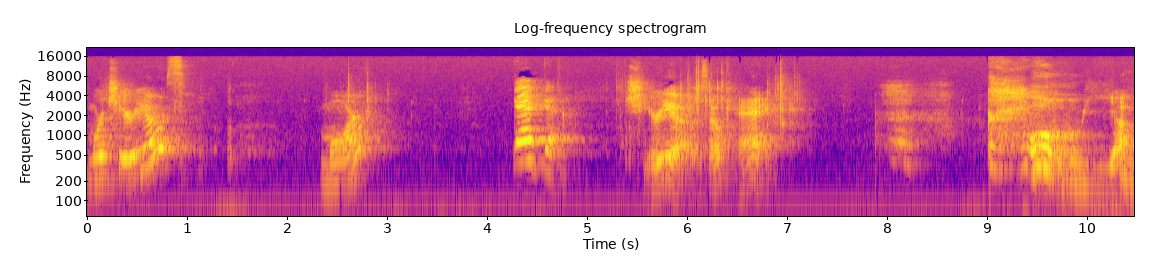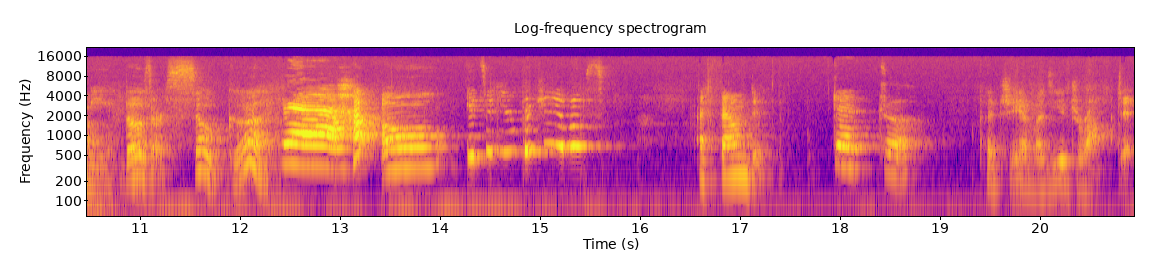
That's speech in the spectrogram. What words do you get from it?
More Cheerios? More? Cheerios, okay. Oh, yummy. Those are so good. Uh-oh, it's in your pajamas. I found it. Pajamas, you dropped it.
